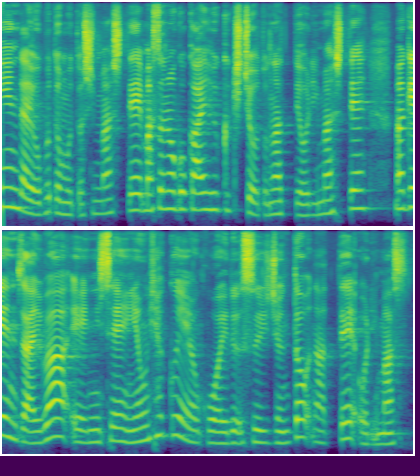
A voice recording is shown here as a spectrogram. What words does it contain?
円台をボトムとしまして、まあ、その後回復基調となっておりまして、まあ、現在は2400円を超える水準となっております。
